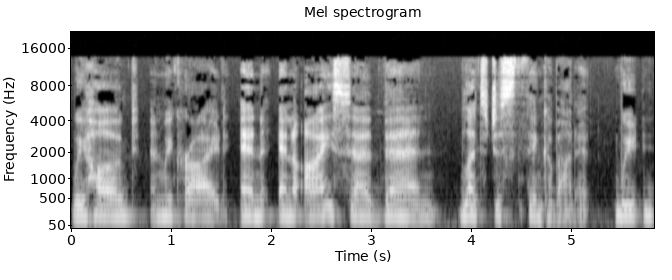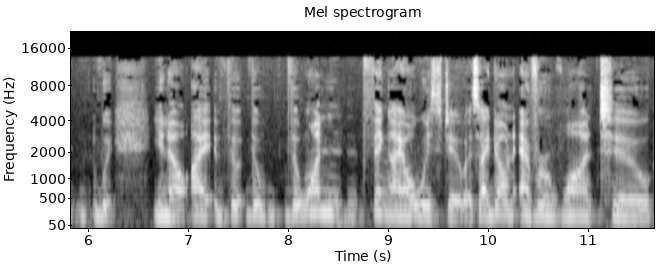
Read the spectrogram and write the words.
We hugged and we cried. And and I said then, let's just think about it. We, we you know, I the, the the one thing I always do is I don't ever want to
